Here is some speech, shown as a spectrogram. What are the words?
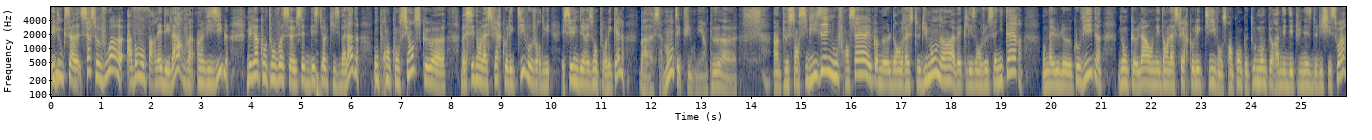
Et oui. donc ça, ça se voit. Avant, on parlait des larves invisibles, mais là, quand on voit ce, cette bestiole qui se balade, on prend conscience que euh, bah, c'est dans la sphère collective aujourd'hui. Et c'est une des raisons pour lesquelles bah, ça monte. Et puis on est un peu, euh, un peu sensibilisés, nous Français, et comme dans le reste du monde, hein, avec les enjeux sanitaires. On a eu le Covid, donc là, on est dans la sphère collective. On se rend compte que tout le monde peut ramener des punaises de lit chez soi.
